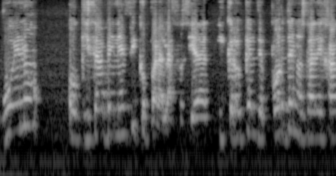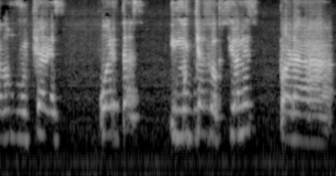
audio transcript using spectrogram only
bueno o quizá benéfico para la sociedad. Y creo que el deporte nos ha dejado muchas puertas y muchas opciones para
